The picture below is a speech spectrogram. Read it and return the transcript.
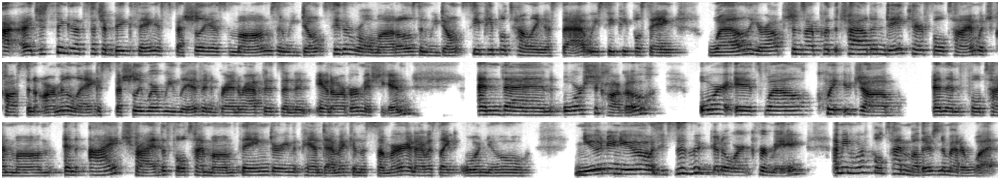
I, just think that's such a big thing, especially as moms, and we don't see the role models and we don't see people telling us that. We see people saying, well, your options are put the child in daycare full time, which costs an arm and a leg, especially where we live in Grand Rapids and in Ann Arbor, Michigan. And then, or Chicago, or it's, well, quit your job, and then full time mom. And I tried the full time mom thing during the pandemic in the summer, and I was like, oh no, no, no, no, this isn't going to work for me. I mean, we're full time mothers no matter what.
